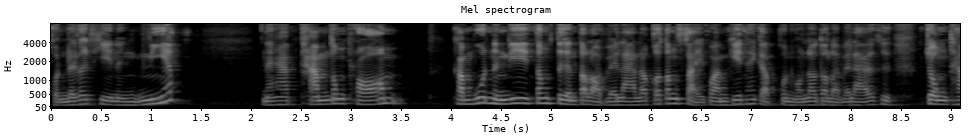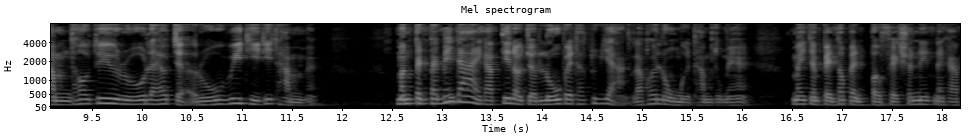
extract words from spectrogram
ผลเลยสักทีหนึ่งเนี้ยบนะครับทำต้องพร้อมคำพูดหนึ่งที่ต้องเตือนตลอดเวลา แล้วก็ต้องใส่ความคิดให้กับคนของเราตลอดเวลาก็คือ จงทำเท่าที่รู้แล้วจะรู้วิธีที่ทำฮะ มันเป็นไปไม่ได้ครับที่เราจะรู้ไปทั้งทุกอย่างแล้วค่อยลงมือทำถูกไหมฮะไม่จำเป็นต้องเป็น perfectionist นะครับ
